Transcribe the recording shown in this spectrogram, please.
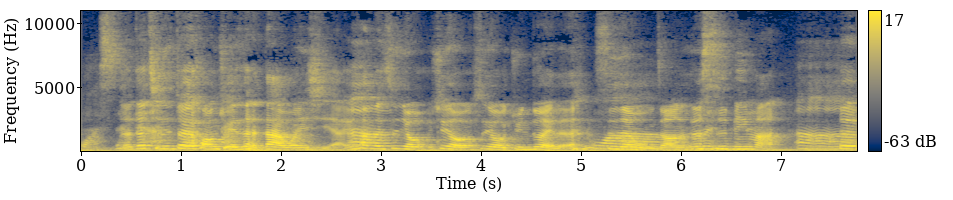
哇塞！那这其实对皇权是很大的威胁啊，因为他们是有是有是有军队的私人武装，就私兵嘛。嗯嗯。对，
